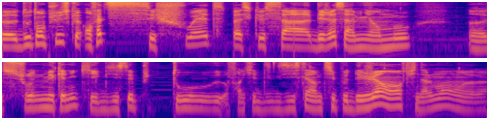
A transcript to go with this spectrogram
euh, d'autant plus que, en fait, c'est chouette parce que ça, déjà, ça a mis un mot euh, sur une mécanique qui existait plus enfin qui existait un petit peu déjà hein, finalement. Euh,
